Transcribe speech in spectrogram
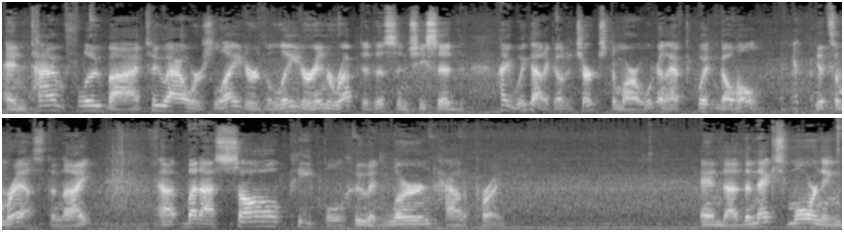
and time flew by. Two hours later, the leader interrupted us and she said, Hey, we got to go to church tomorrow. We're going to have to quit and go home, get some rest tonight. Uh, but I saw people who had learned how to pray. And uh, the next morning,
